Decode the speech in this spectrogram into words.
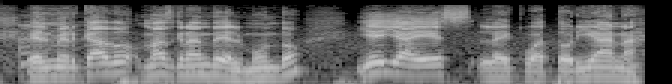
el mercado más grande del mundo. Y ella es la ecuatoriana.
